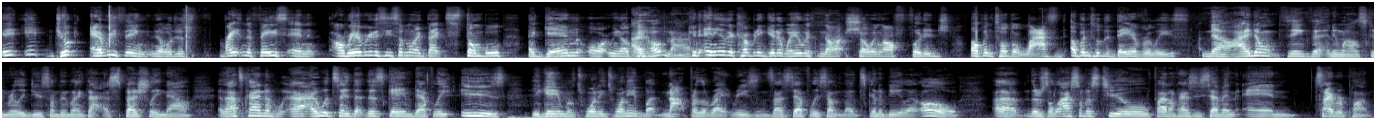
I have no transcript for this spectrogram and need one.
It, it took everything, you know, just right in the face. And are we ever going to see something like that stumble again? Or you know, I hope not. Can any other company get away with not showing off footage up until the last, up until the day of release? No, I don't think that anyone else can really do something like that, especially now. And that's kind of, I would say that this game definitely is the game of 2020, but not for the right reasons. That's definitely something that's going to be like, oh, uh, there's The Last of Us 2, Final Fantasy VII, and Cyberpunk.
